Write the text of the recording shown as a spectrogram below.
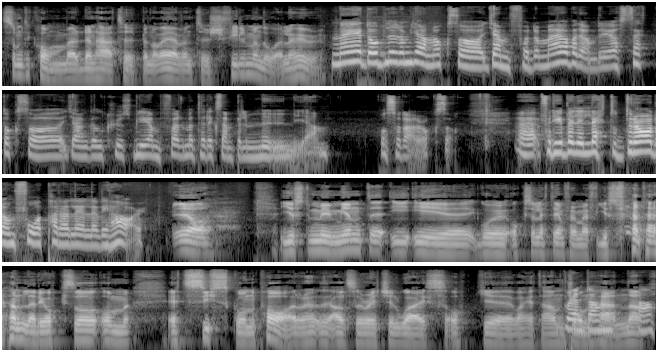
som det kommer den här typen av äventyrsfilmen då, eller hur? Nej, då blir de gärna också jämförda med varandra. Jag har sett också Jungle Cruise bli jämförd med till exempel Mumien. Och sådär också. Eh, för det är väldigt lätt att dra de få paralleller vi har. Ja, Just Mumien i, i, går också lätt att jämföra med just för att här handlar det också om ett syskonpar, alltså Rachel Weisz och eh, vad heter han, Brendan, John Hanna.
